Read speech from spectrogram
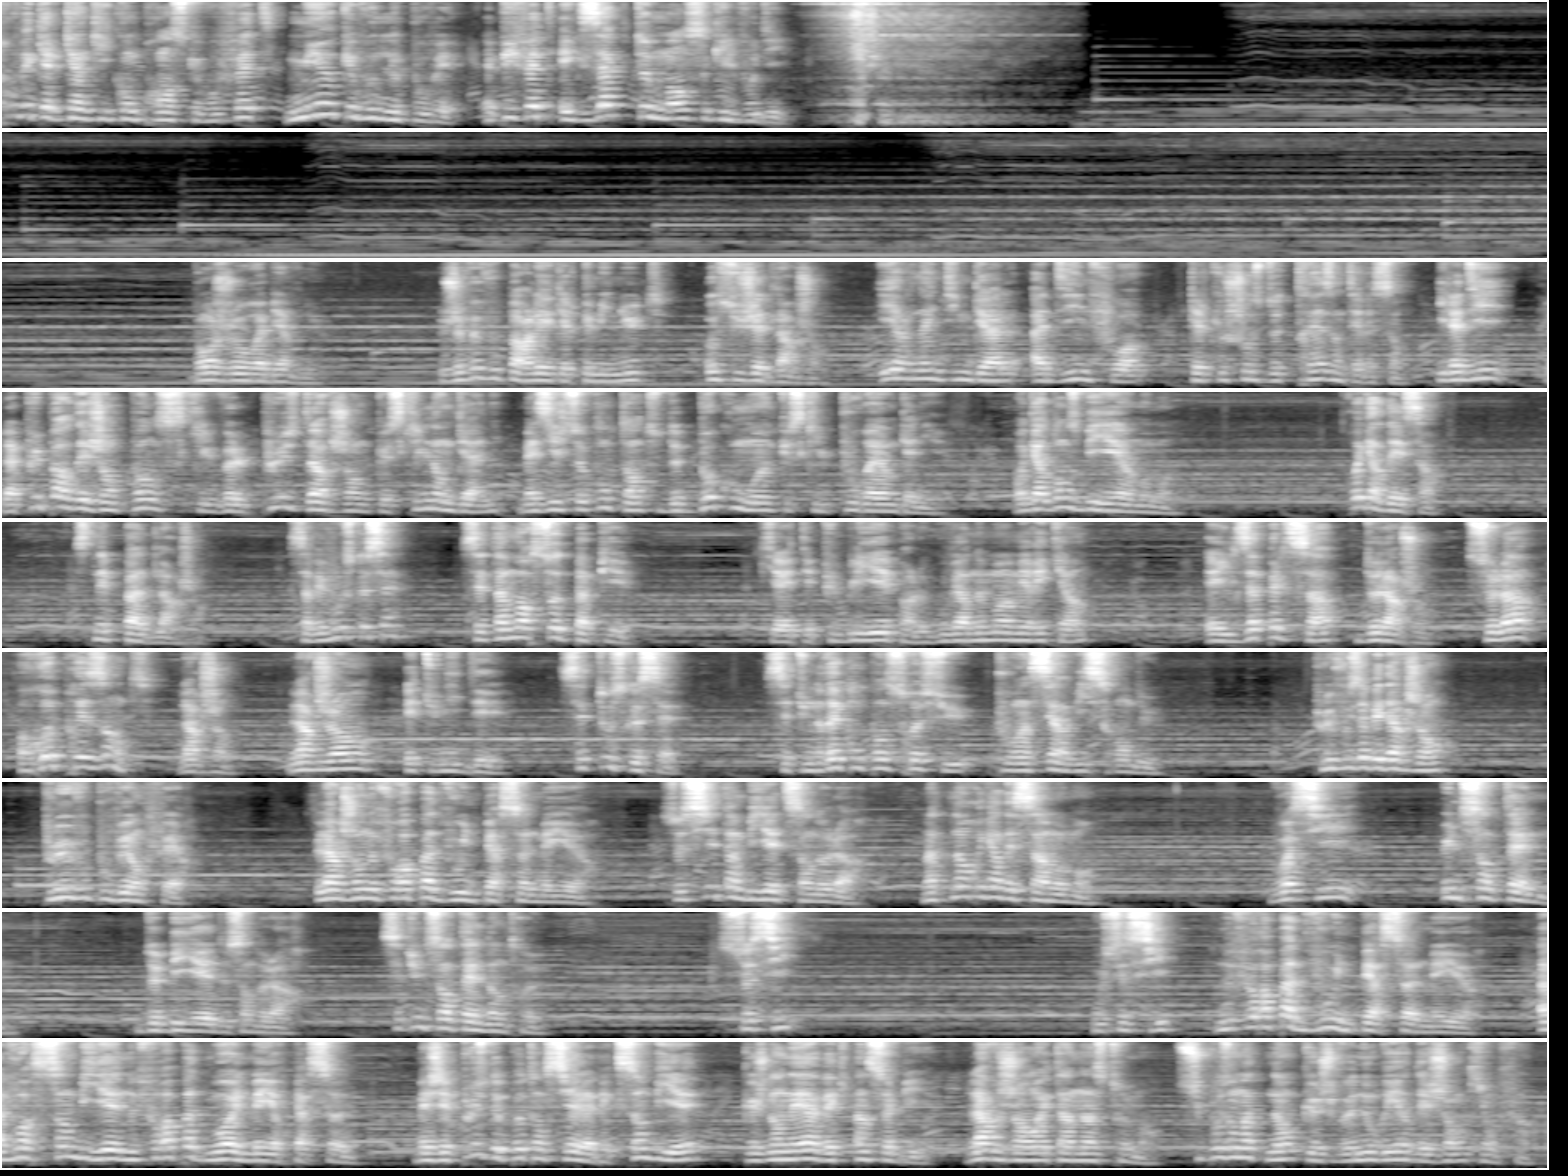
Trouvez quelqu'un qui comprend ce que vous faites mieux que vous ne le pouvez. Et puis faites exactement ce qu'il vous dit. Bonjour et bienvenue. Je veux vous parler quelques minutes au sujet de l'argent. Earl Nightingale a dit une fois quelque chose de très intéressant. Il a dit La plupart des gens pensent qu'ils veulent plus d'argent que ce qu'ils n'en gagnent, mais ils se contentent de beaucoup moins que ce qu'ils pourraient en gagner. Regardons ce billet un moment. Regardez ça. Ce n'est pas de l'argent. Savez-vous ce que c'est? C'est un morceau de papier qui a été publié par le gouvernement américain et ils appellent ça de l'argent. Cela représente l'argent. L'argent est une idée. C'est tout ce que c'est c'est une récompense reçue pour un service rendu. Plus vous avez d'argent, plus vous pouvez en faire. L'argent ne fera pas de vous une personne meilleure. Ceci est un billet de 100 dollars. Maintenant, regardez ça un moment. Voici une centaine de billets de 100 dollars. C'est une centaine d'entre eux. Ceci ou ceci ne fera pas de vous une personne meilleure. Avoir 100 billets ne fera pas de moi une meilleure personne mais j'ai plus de potentiel avec 100 billets que je n'en ai avec un seul billet. L'argent est un instrument. Supposons maintenant que je veux nourrir des gens qui ont faim.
